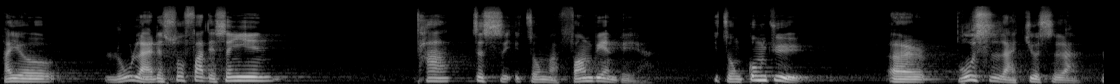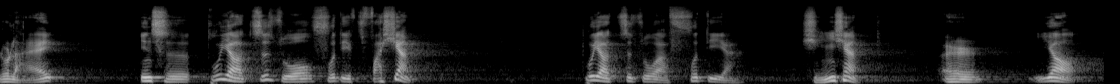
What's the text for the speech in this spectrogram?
还有如来的说法的声音，它这是一种啊方便的呀一种工具，而不是啊就是啊如来。因此，不要执着佛的法相，不要执着啊佛的呀形象，而要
